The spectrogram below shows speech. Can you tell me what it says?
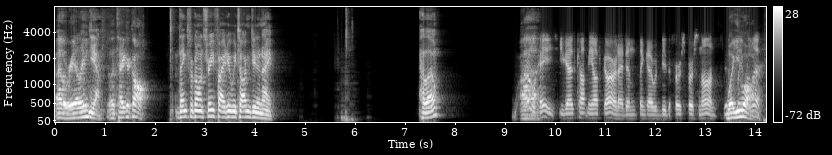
Oh, really? Yeah. Let's take a call. Thanks for calling Street Fight. Who we talking to tonight? Hello. Uh, oh, hey, you guys caught me off guard. I didn't think I would be the first person on. Well, you are. Lifts.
